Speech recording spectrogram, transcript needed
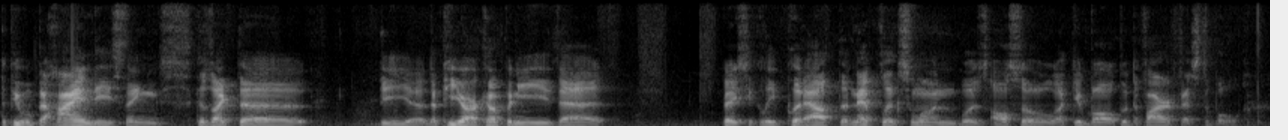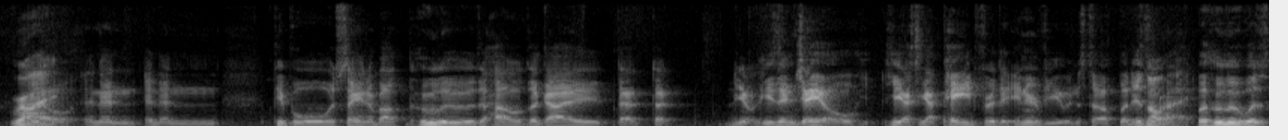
the people behind these things, because like the the uh, the PR company that basically put out the Netflix one was also like involved with the Fyre Festival, you Right. know, and then and then people were saying about Hulu the, how the guy that that you know he's in jail he actually got paid for the interview and stuff but it's not Right. but Hulu was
